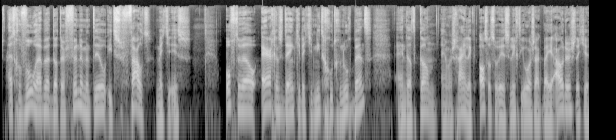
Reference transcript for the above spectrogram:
het gevoel hebben dat er fundamenteel iets fout met je is. Oftewel, ergens denk je dat je niet goed genoeg bent. En dat kan. En waarschijnlijk, als dat zo is, ligt die oorzaak bij je ouders. Dat je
